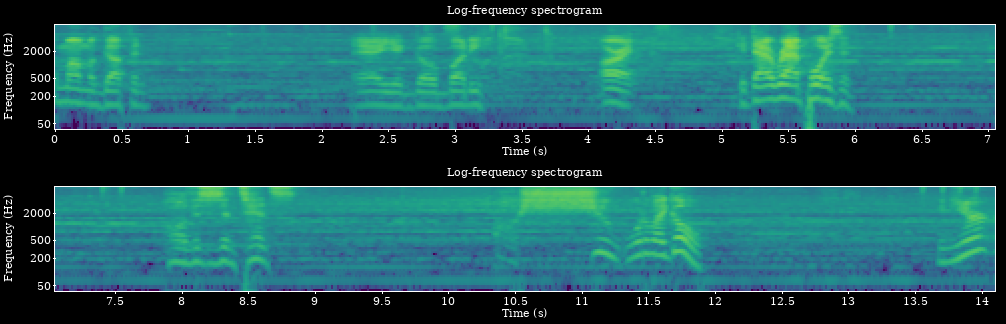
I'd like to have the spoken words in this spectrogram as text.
Come on, MacGuffin. There you go, buddy. Alright. Get that rat poison. Oh, this is intense. Oh, shoot. Where do I go? In here?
